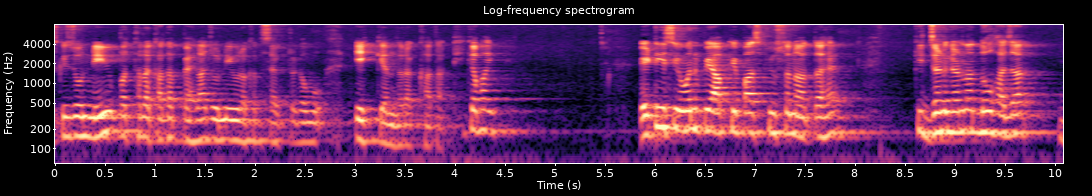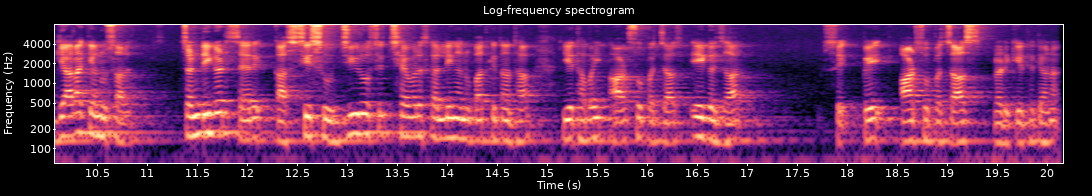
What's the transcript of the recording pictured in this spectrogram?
इसकी जो नींव पत्थर रखा था पहला जो नींव रखा था सेक्टर का वो एक के अंदर रखा था। ठीक है भाई? एटी सेवन पे आपके पास क्वेश्चन आता है कि जनगणना 2011 के अनुसार चंडीगढ़ शहर का शिशु ज़ीरो से छः वर्ष का लिंग अनुपात कितना था? ये था भाई 850 एक हज़ार से पे 850 लड़के थे, ध्यान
